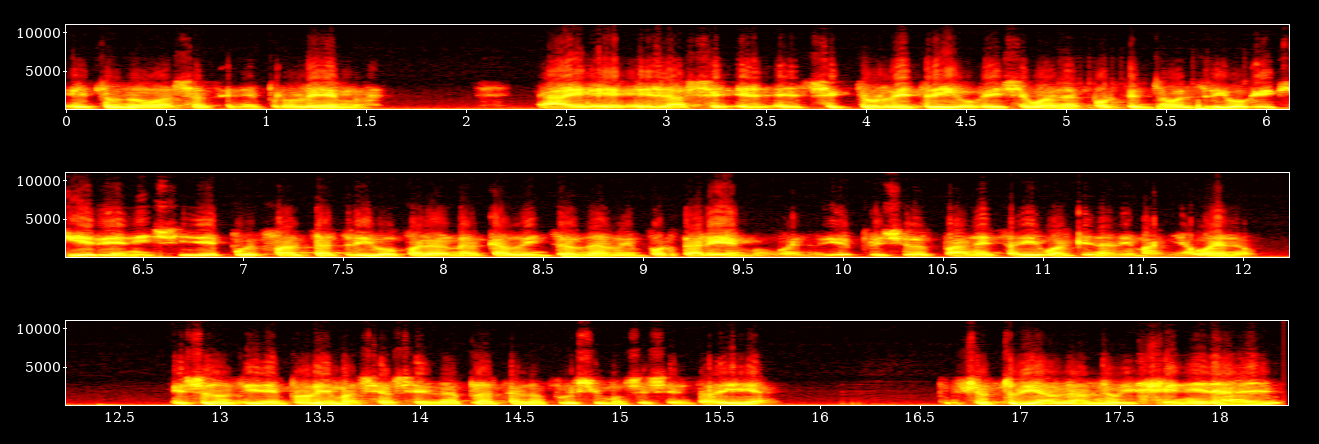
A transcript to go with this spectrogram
esto no vas a tener problemas el, sector de trigo que dice, bueno, exporten todo el trigo que quieren y si después falta trigo para el mercado interno lo importaremos. Bueno, y el precio del pan está igual que en Alemania. Bueno, eso no tiene problema, se hace en La Plata en los próximos 60 días. yo estoy hablando en general,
